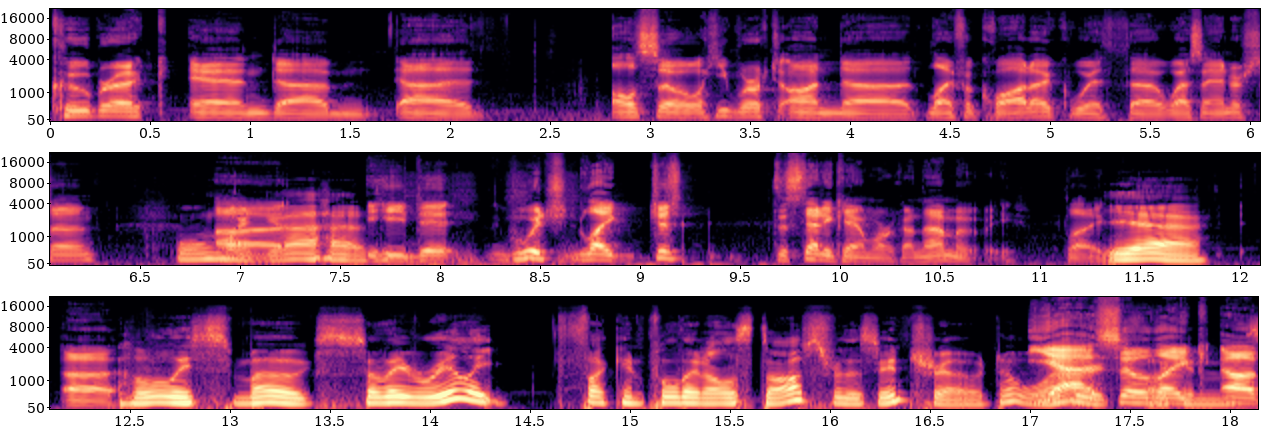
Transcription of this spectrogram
Kubrick and um, uh, also he worked on uh, Life Aquatic with uh, Wes Anderson. Oh my uh, god. He did, which like just the Steadicam work on that movie, like yeah. uh, Holy smokes! So they really fucking pulled out all the stops for this intro. No wonder. Yeah, so, like, um.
